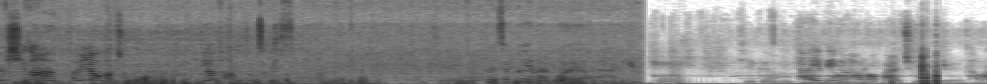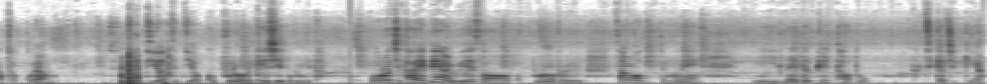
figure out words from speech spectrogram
열시간 걸려가지고 드디어 다음에 도착했습니다. 이제 호텔 체크인 할 거예요. 이렇게 지금 다이빙을 하러 갈 준비를 다 마쳤고요. 드디어 드디어 고프로를 캐시해봅니다. 오로지 다이빙을 위해서 고프로를 산 거기 때문에 이 레드 필터도 같이 껴줄게요.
